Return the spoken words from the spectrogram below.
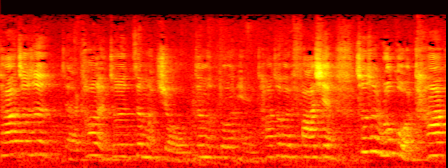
他就是呃，靠人就是这么久这么多年，他就会发现，就是如果他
